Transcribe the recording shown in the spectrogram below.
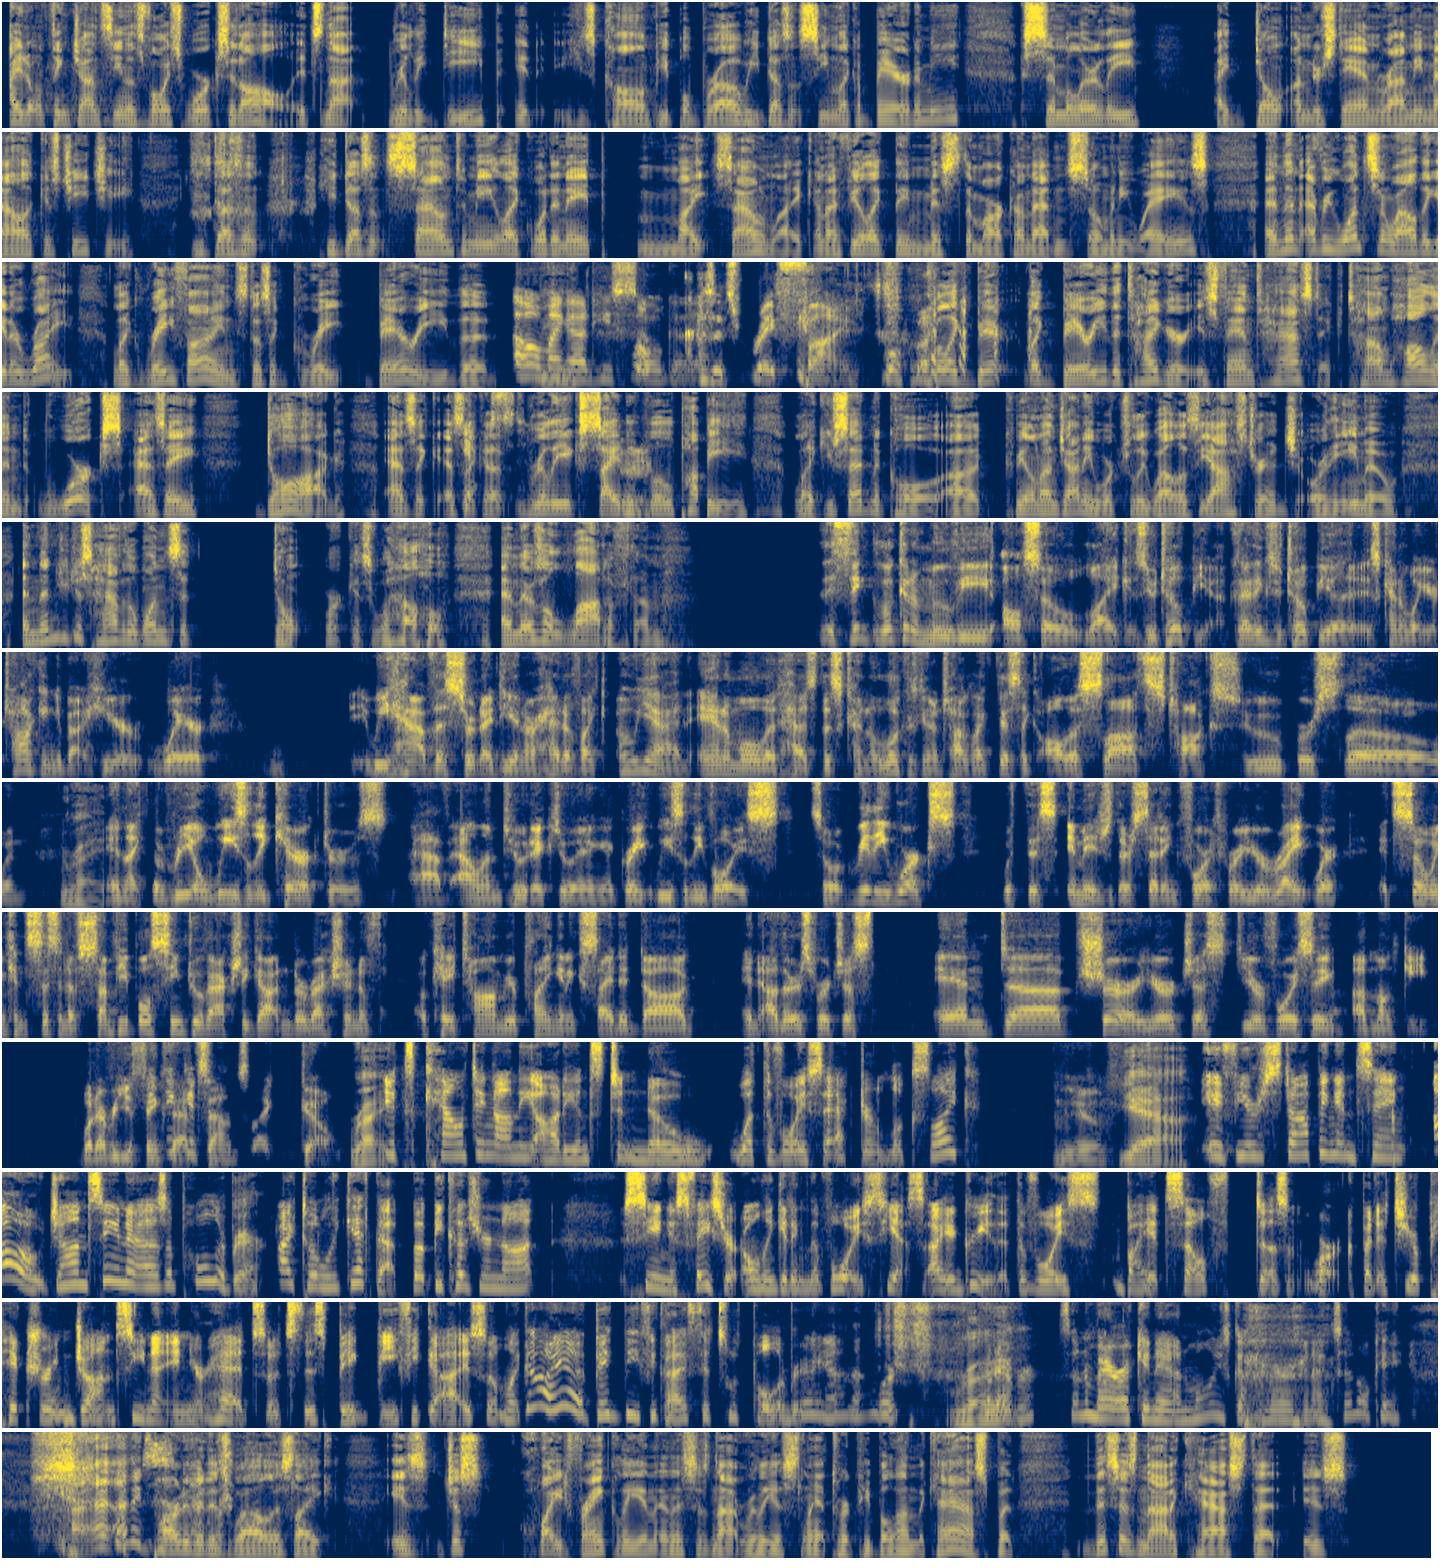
I don't think John Cena's voice works at all. It's not really deep. It he's calling people bro. He doesn't seem like a bear to me. Similarly, I don't understand Rami Malek as Chee-Chee. He doesn't he doesn't sound to me like what an ape might sound like. And I feel like they miss the mark on that in so many ways. And then every once in a while they get it right. Like Ralph Fiennes does a great Barry, the Oh my the- god, he's so good. because it's Ralph Fiennes. well, but like Bar- like Barry the tiger is fantastic. Tom Holland works as a dog, as like as like a really excited little puppy. Like you said, Nicole, uh, Kumail Nanjiani works really well as the ostrich or the emu, and then you just have the ones that don't work as well, and there's a lot of them. I think look at a movie also like Zootopia because I think Zootopia is kind of what you're talking about here, where we have this certain idea in our head of like, oh yeah, an animal that has this kind of look is going to talk like this. Like all the sloths talk super slow, and Right. and like the real Weasley characters have Alan Tudyk doing a great Weasley voice. So it really works with this image they're setting forth. Where you're right, where it's so inconsistent. Of some people seem to have actually gotten direction of, okay, Tom, you're playing an excited dog, and others were just, and uh, sure, you're just you're voicing a monkey. Whatever you think, think that sounds like, go. right. It's counting on the audience to know what the voice actor looks like. Yeah. yeah. If you're stopping and saying, "Oh, John Cena as a polar bear," I totally get that. But because you're not seeing his face, you're only getting the voice. Yes, I agree that the voice by itself doesn't work, but it's you're picturing John Cena in your head. So it's this big beefy guy. So I'm like, oh yeah, big beefy guy fits with polar bear. Yeah, that works. Right. Whatever. It's an American animal. He's got an American accent. Okay. I, I think part of it as well is like is just quite frankly, and, and this is not really a slant toward people on the cast, but this is not a cast that is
